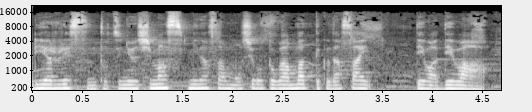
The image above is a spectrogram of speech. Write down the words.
リアルレッスン突入します。皆さんもお仕事頑張ってください。ではでは。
